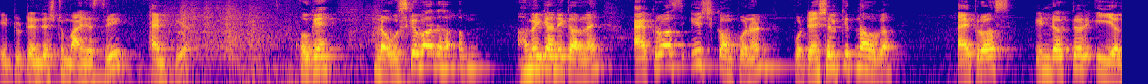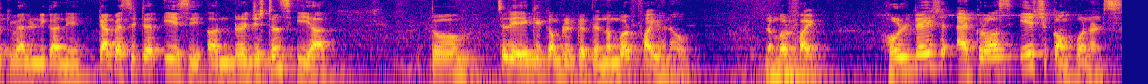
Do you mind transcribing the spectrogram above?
into ten raise to minus three ampere. Okay ना उसके बाद हम हमें क्या निकालना है? एक्रॉस ईच कंपोनेंट पोटेंशियल कितना होगा? एक्रॉस इंडक्टर ई एल की वैल्यू निकालनी है कैपेसिटर ई सी और रेजिस्टेंस ई आर तो चलिए एक एक कंप्लीट करते हैं। नंबर फाइव है ना वो? Number five voltage across each components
